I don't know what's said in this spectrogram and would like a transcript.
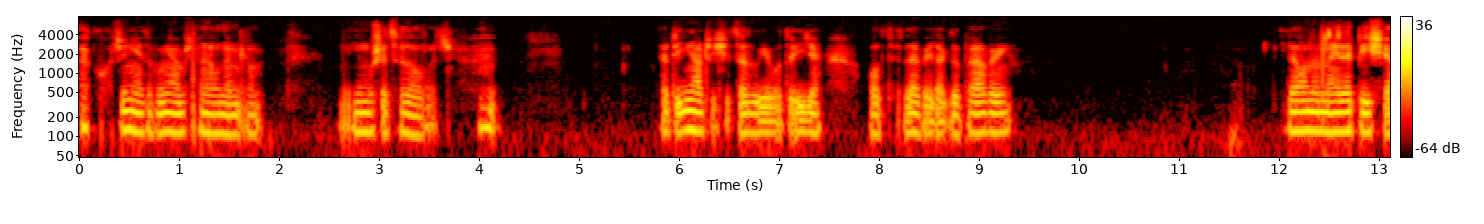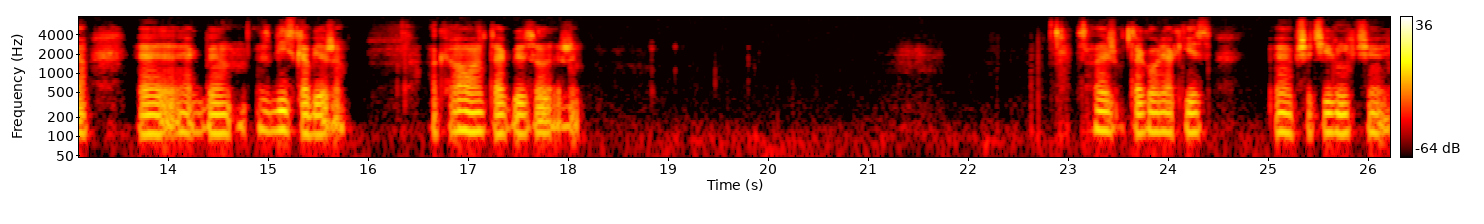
A kurczę, nie, zapomniałem, że Leonem gram. I muszę celować. Znaczy inaczej się celuje, bo to idzie od lewej tak do prawej. Leonem najlepiej się e, jakby z bliska bierze. A krałem to jakby zależy. Zależy od tego, jaki jest e, przeciwnik, czy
